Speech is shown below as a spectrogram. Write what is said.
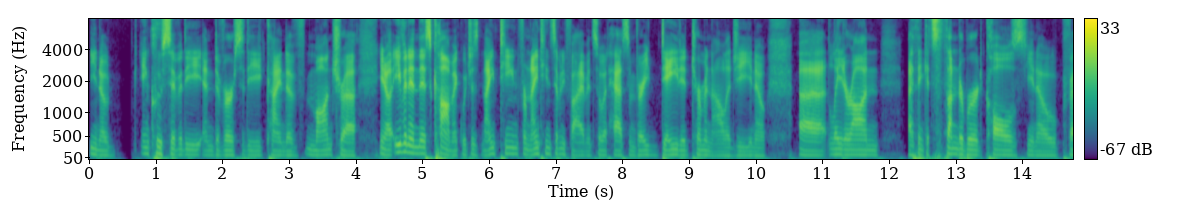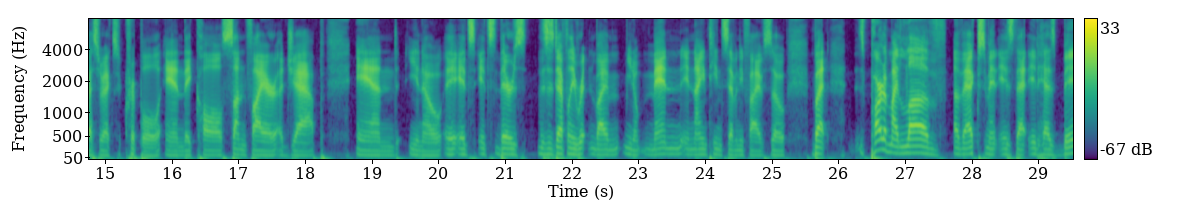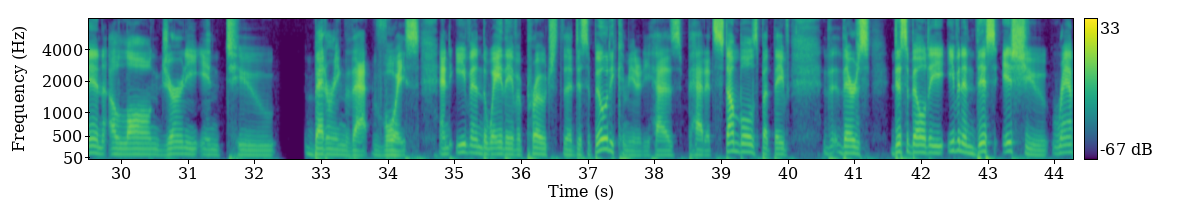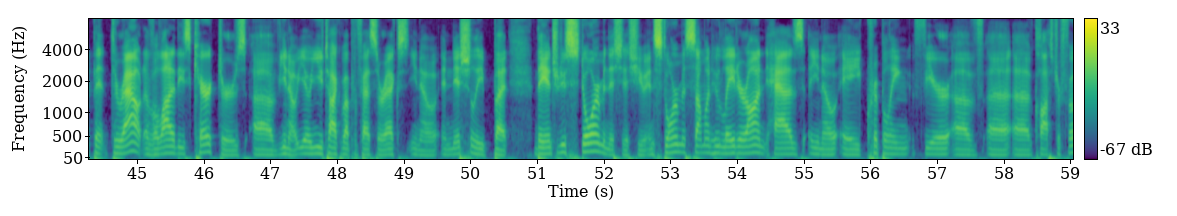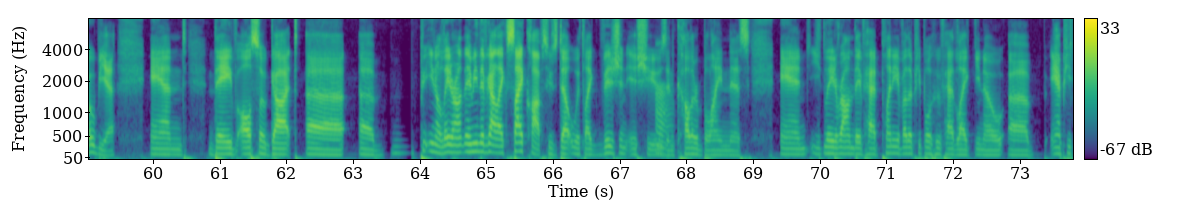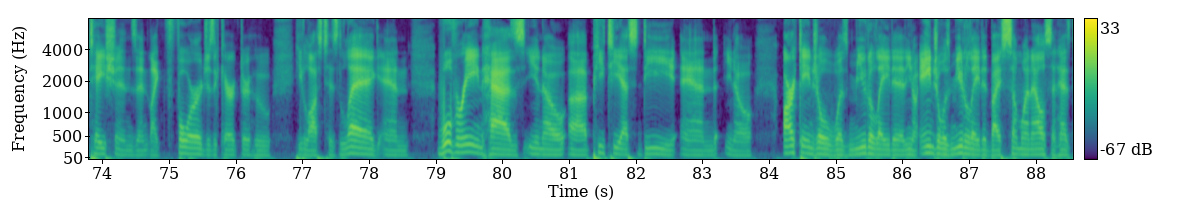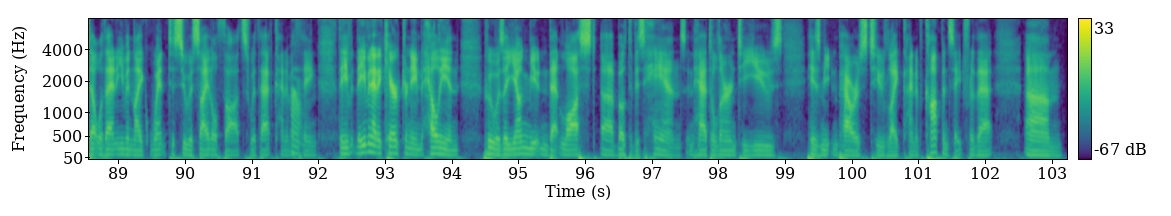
you know, inclusivity and diversity kind of mantra you know even in this comic which is 19 from 1975 and so it has some very dated terminology you know uh later on I think it's Thunderbird calls, you know, Professor X a cripple, and they call Sunfire a Jap, and you know, it's it's there's this is definitely written by you know men in 1975. So, but part of my love of X Men is that it has been a long journey into bettering that voice. And even the way they've approached the disability community has had its stumbles but they've th- there's disability even in this issue rampant throughout of a lot of these characters of you know you know you talk about professor x you know initially but they introduce storm in this issue and storm is someone who later on has you know a crippling fear of uh, uh, claustrophobia and they've also got uh, uh, you know later on i mean they've got like cyclops who's dealt with like vision issues Hmm. and color blindness and later on they've had plenty of other people who've had like you know uh, amputations and like forge is a character who he lost his leg and wolverine has you know uh, ptsd and you know archangel was mutilated you know angel was mutilated by someone else and has dealt with that and even like went to suicidal thoughts with that kind of a Hmm. thing they, they even had a character named hellion who was a young mutant that lost uh, both of his hands and had to learn to use his mutant powers to like kind of compensate for that. Um,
